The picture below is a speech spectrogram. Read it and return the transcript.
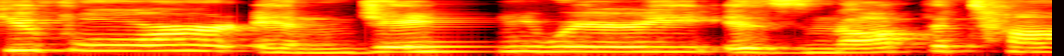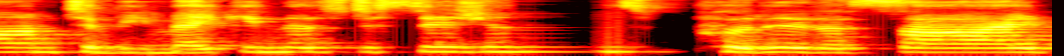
Q4 and January is not the time to be making those decisions. Put it aside,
